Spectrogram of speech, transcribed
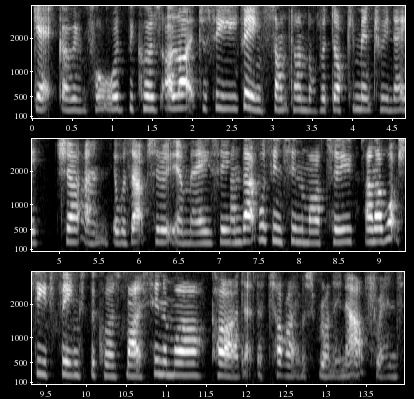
get going forward because I like to see things sometimes of a documentary nature picture and it was absolutely amazing. And that was in cinema too. And I watched these things because my cinema card at the time was running out, friends.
